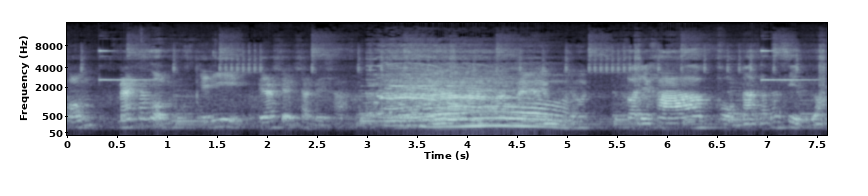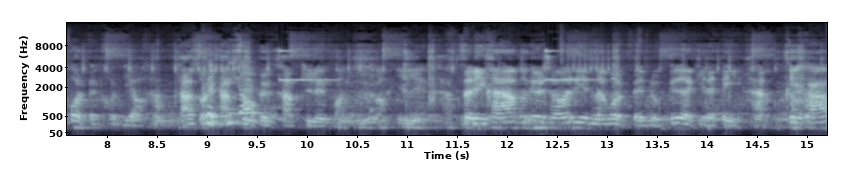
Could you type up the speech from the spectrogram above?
ผม แม็กซ์ครับผมเอดี้พิยาเฉยชันเดชาสวัสดีครับ ผมนัทนัทสิทธิ์รับบทเป็นคนเดียวครับ ครับ สวัสดีครับคนเดียวซีพึกครับกิเลนหวังหรือว่ากิเลนครับ สวัสดีครับน้องนิวชาวดินรับบทเป็นหนูเกื้อกิรติครับ สวัสดีครับ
